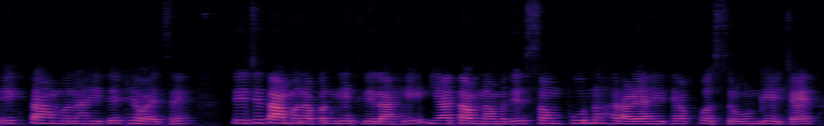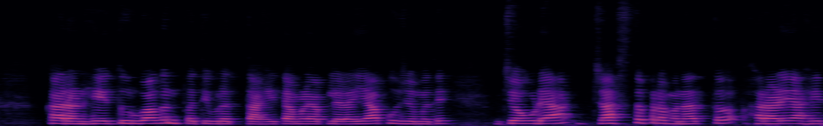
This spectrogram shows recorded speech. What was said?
एक तामण आहे ते ठेवायचं आहे. ते जे तामण आपण घेतलेलं आहे या तामणामध्ये संपूर्ण हराळ्या आहेत ह्या पसरवून घ्यायच्या आहेत. कारण हे दुर्वा गणपती व्रत आहे त्यामुळे आपल्याला या पूजेमध्ये जेवढ्या जास्त प्रमाणात हराळे आहेत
